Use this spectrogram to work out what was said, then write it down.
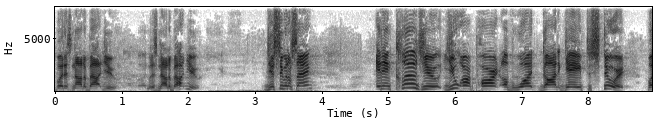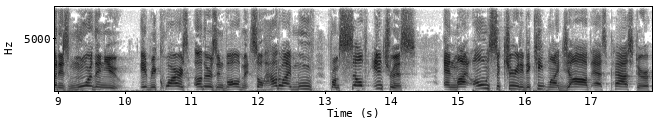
but it's not about you. But it's not about you. Do you see what I'm saying? It includes you. You are part of what God gave to steward, but it's more than you. It requires others' involvement. So how do I move from self-interest and my own security to keep my job as pastor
